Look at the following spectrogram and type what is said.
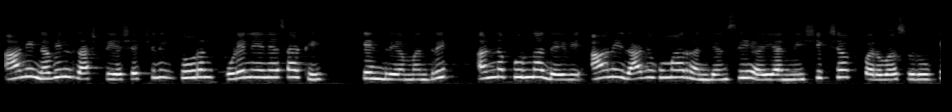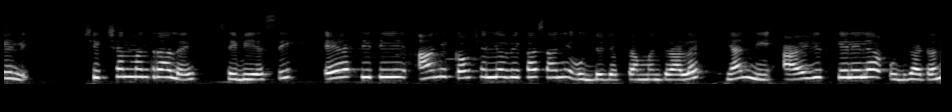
आणि नवीन राष्ट्रीय शैक्षणिक धोरण पुढे नेण्यासाठी केंद्रीय मंत्री अन्नपूर्णा देवी आणि राजकुमार रंजन सिंह यांनी शिक्षक पर्व सुरू केले. शिक्षण मंत्रालय CBSE A I C T आणि कौशल्य विकास आणि उद्योजकता मंत्रालय यांनी आयोजित केलेल्या उद्घाटन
